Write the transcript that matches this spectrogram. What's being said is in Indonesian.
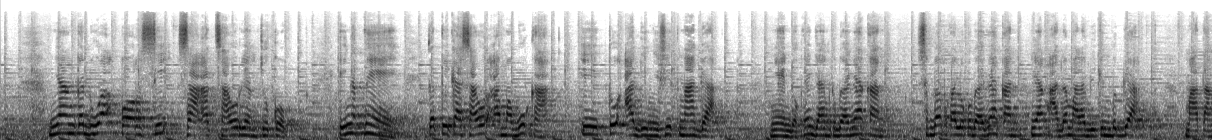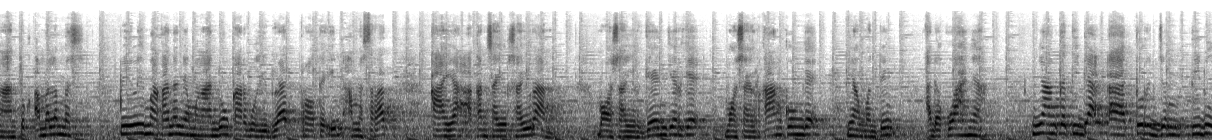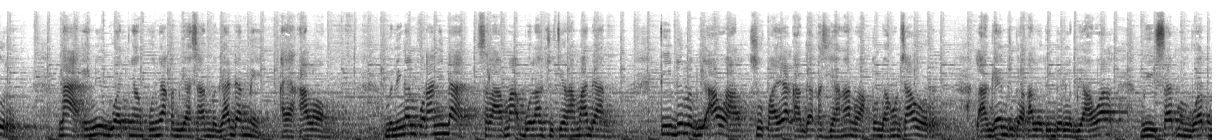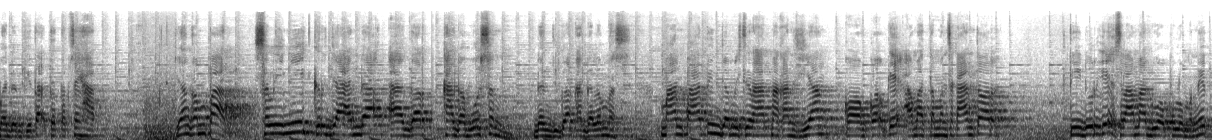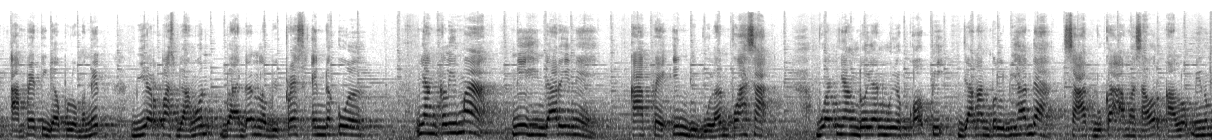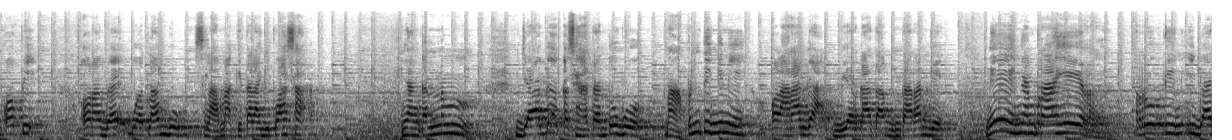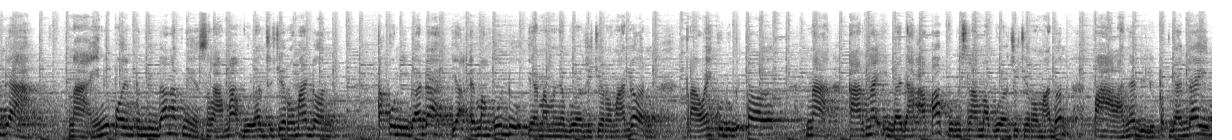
Yang kedua porsi saat sahur yang cukup. Ingat nih, ketika sahur sama buka itu agi ngisi tenaga. Nyendoknya jangan kebanyakan Sebab kalau kebanyakan yang ada malah bikin begak, mata ngantuk sama lemes. Pilih makanan yang mengandung karbohidrat, protein, sama serat kaya akan sayur-sayuran. Mau sayur genjer kek, mau sayur kangkung kek, yang penting ada kuahnya. Yang ketiga, atur jam tidur. Nah, ini buat yang punya kebiasaan begadang nih, kayak kalong. Mendingan kurangin dah selama bulan suci Ramadan tidur lebih awal supaya kagak kesiangan waktu bangun sahur. Lagian juga kalau tidur lebih awal bisa membuat badan kita tetap sehat. Yang keempat, selingi kerja Anda agar kagak bosen dan juga kagak lemes. Manfaatin jam istirahat makan siang, kongkok ke sama teman sekantor. Tidur ke selama 20 menit sampai 30 menit biar pas bangun badan lebih fresh and cool. Yang kelima, nih hindari nih kafein di bulan puasa. Buat yang doyan nguyup kopi, jangan berlebihan dah saat buka sama sahur kalau minum kopi. Orang baik buat lambung selama kita lagi puasa. Yang keenem, jaga kesehatan tubuh. Nah, penting ini olahraga biar kata bentaran ge. Nih, yang terakhir, rutin ibadah. Nah, ini poin penting banget nih selama bulan suci Ramadan tekun ibadah ya emang kudu yang namanya bulan suci Ramadan terawih kudu getol nah karena ibadah apa pun selama bulan suci Ramadan pahalanya dilipat gandain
